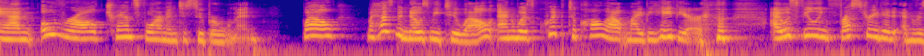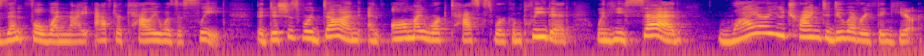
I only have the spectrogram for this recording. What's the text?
and overall transform into Superwoman. Well, my husband knows me too well and was quick to call out my behavior. I was feeling frustrated and resentful one night after Callie was asleep the dishes were done, and all my work tasks were completed when he said, Why are you trying to do everything here?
